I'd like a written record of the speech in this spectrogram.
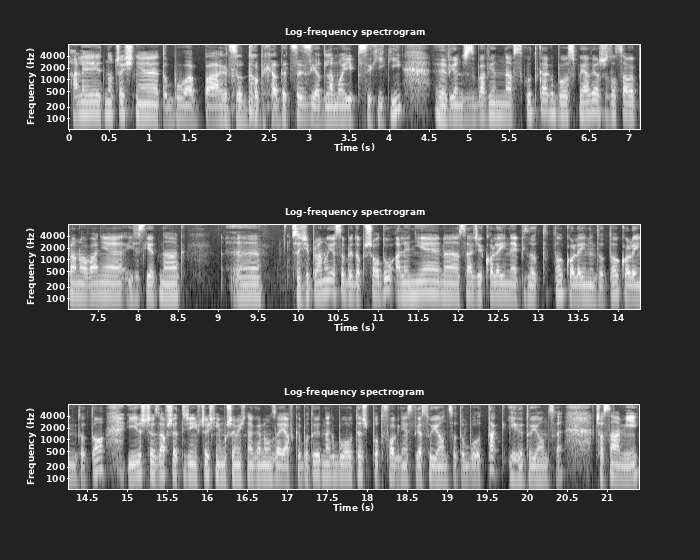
ale jednocześnie to była bardzo dobra decyzja dla mojej psychiki, e, wręcz zbawienna w skutkach, bo sprawia, że to całe planowanie jest jednak w sensie planuję sobie do przodu, ale nie na zasadzie kolejny epizod to to, kolejny to to, kolejny to to. I jeszcze zawsze tydzień wcześniej muszę mieć nagraną zajawkę, bo to jednak było też potwornie stresujące. To było tak irytujące czasami,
